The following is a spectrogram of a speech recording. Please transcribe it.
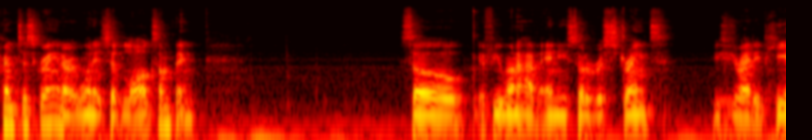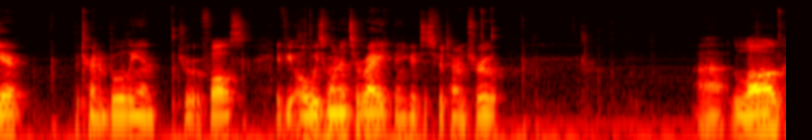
print a screen or when it should log something. So if you want to have any sort of restraint, you should write it here, return a boolean, true or false. If you always wanted to write, then you could just return true. Uh, log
